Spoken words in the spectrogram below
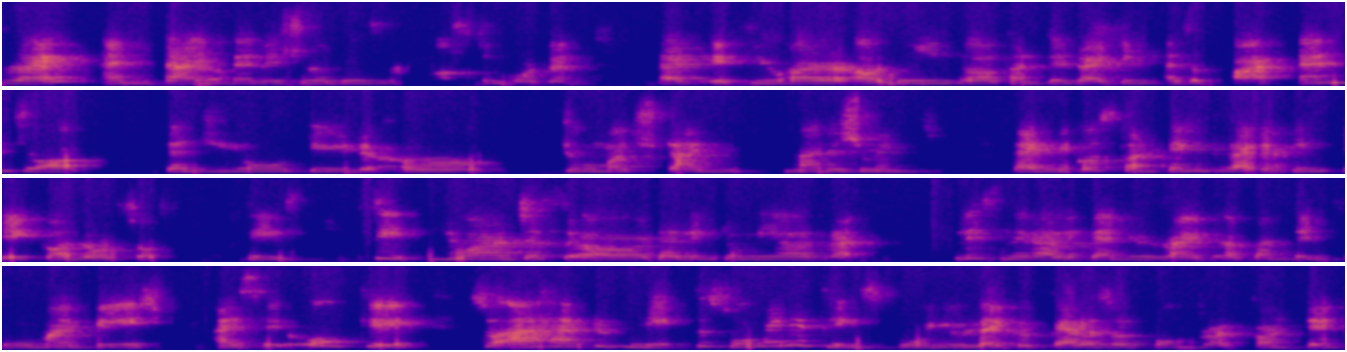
right? And time yeah. management is the most important that if you are uh, doing uh, content writing as a part-time job, then you did uh, too much time management, right? Because content writing take a lots of things. See, you are just uh, telling to me, uh, please, Neerali, can you write a content for my page? I say, okay. So I have to make the, so many things for you, like a carousel form content.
